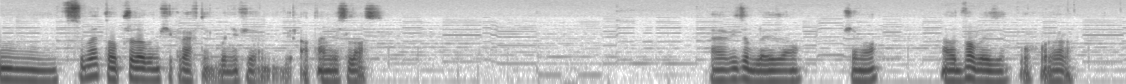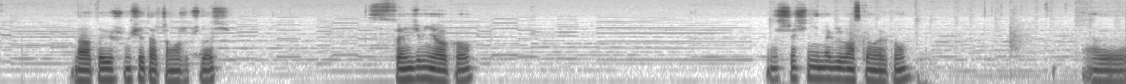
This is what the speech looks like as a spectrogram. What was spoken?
Mm, sumie to przydałby mi się crafting, bo nie wziąłem, a tam jest las. E, widzę Blaze'a. Siema. Nawet dwa Blaze'y. O cholera. No, to już mi się tarcza może przydać. Spędzi mnie oko. Na szczęście nie nagrywam z kamerką. E,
